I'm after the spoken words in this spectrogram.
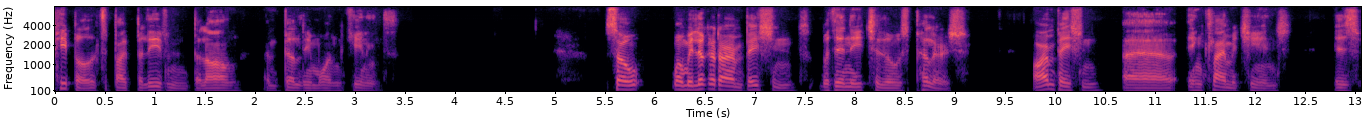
people, it's about believing, belong, and building one Keelings. So when we look at our ambitions within each of those pillars, our ambition uh, in climate change is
